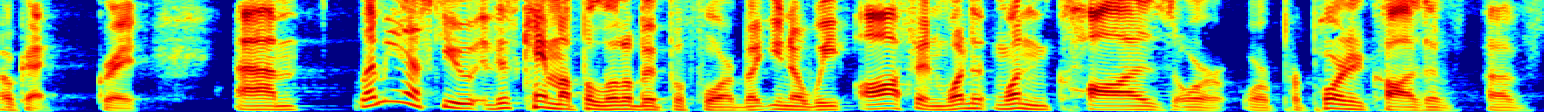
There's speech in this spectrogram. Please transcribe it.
Okay, great. Um, let me ask you. This came up a little bit before, but you know, we often one one cause or or purported cause of of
